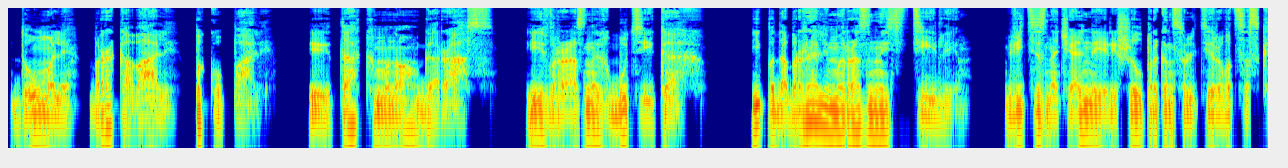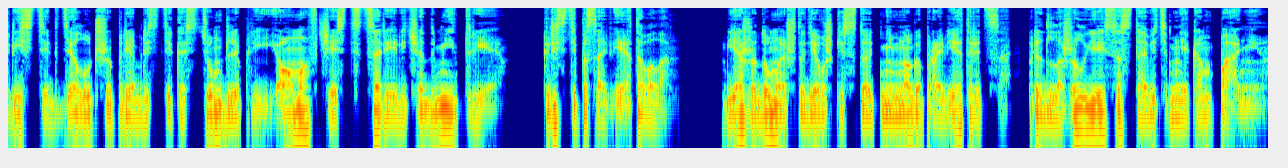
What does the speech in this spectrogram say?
думали, браковали, покупали. И так много раз. И в разных бутиках. И подобрали мы разные стили. Ведь изначально я решил проконсультироваться с Кристи, где лучше приобрести костюм для приема в честь царевича Дмитрия. Кристи посоветовала. Я же, думая, что девушке стоит немного проветриться, предложил ей составить мне компанию.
